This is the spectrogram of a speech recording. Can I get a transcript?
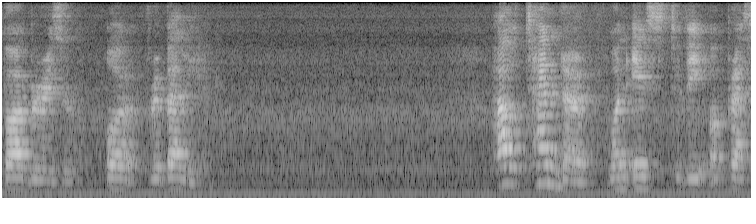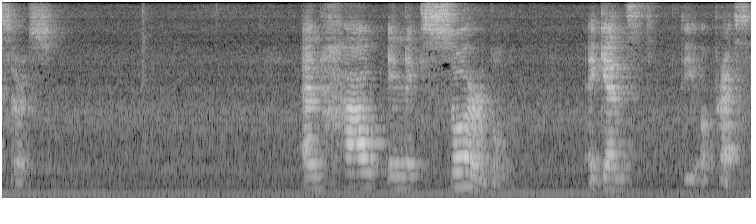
barbarism or rebellion? How tender one is to the oppressors, and how inexorable against the oppressed.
